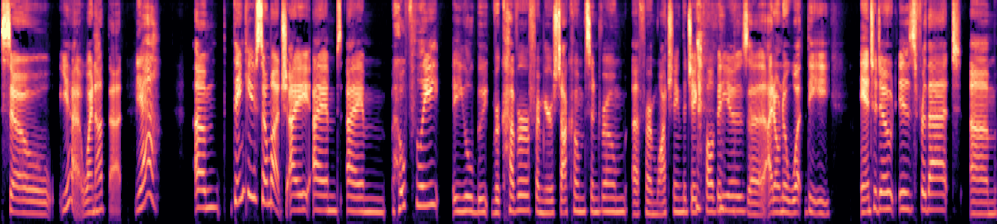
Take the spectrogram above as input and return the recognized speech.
So yeah, why not that? Yeah. Um, thank you so much. I I am I am hopefully you'll be, recover from your Stockholm syndrome uh, from watching the Jake Paul videos. Uh, I don't know what the antidote is for that. Um,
